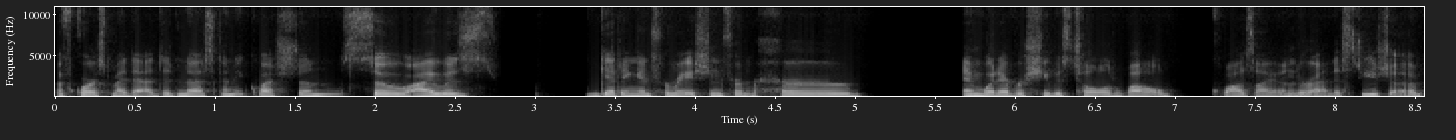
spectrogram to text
of course, my dad didn't ask any questions. So I was getting information from her and whatever she was told while quasi under anesthesia.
